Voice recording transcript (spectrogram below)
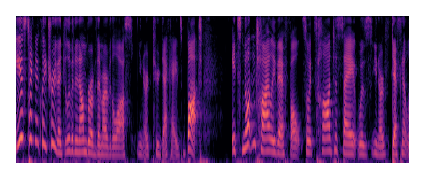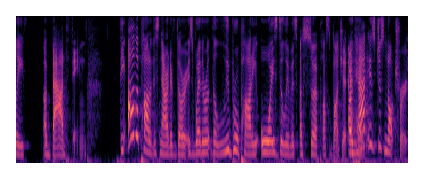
is technically true. They delivered a number of them over the last, you know, two decades, but it's not entirely their fault. So it's hard to say it was, you know, definitely a bad thing. The other part of this narrative, though, is whether the Liberal Party always delivers a surplus budget. And that is just not true.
